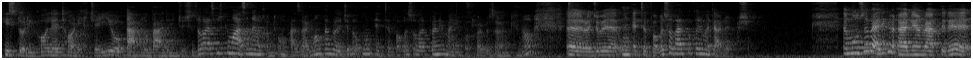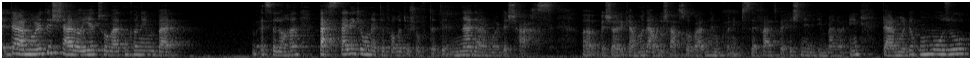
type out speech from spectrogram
هیستوریکال تاریخچه‌ای و قبل و بعد و اینجور چیزا. باعث میشه که ما اصلا نمی‌خوایم تو اون فضا ما می‌خوایم راجع به اون اتفاق صحبت کنیم من این خودکار بذارم کنار راجع به اون اتفاق صحبت بکنیم و دقیق بشیم. موضوع بعدی که به قبلی هم ربط داره در مورد شرایط صحبت می‌کنیم و اصطلاحا بستری که اون اتفاق توش افتاده نه در مورد شخص. بشاره که ما در مورد شخص صحبت نمی کنیم. صفت بهش نمیدیم. بنابراین در مورد اون موضوع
